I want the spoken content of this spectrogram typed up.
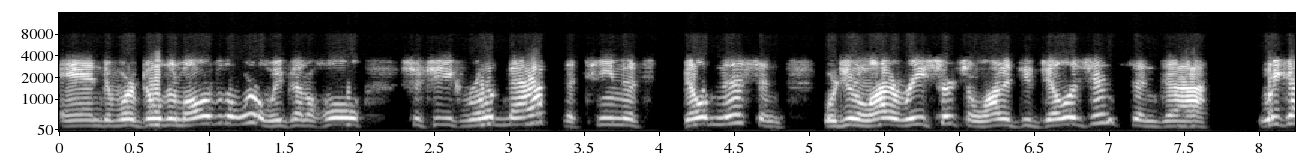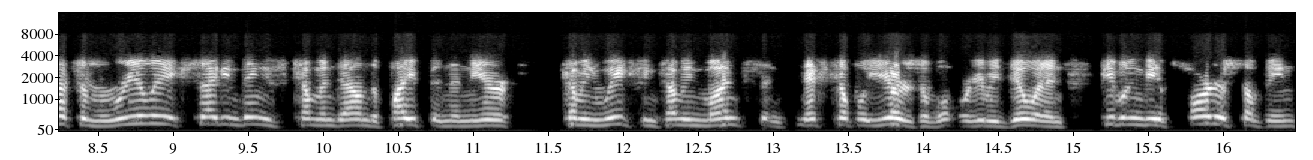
And we're building them all over the world. We've got a whole strategic roadmap, the team that's building this, and we're doing a lot of research, a lot of due diligence. And uh, we got some really exciting things coming down the pipe in the near coming weeks and coming months and next couple of years of what we're going to be doing. And people can be a part of something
